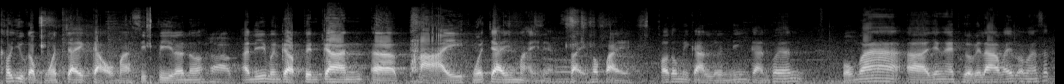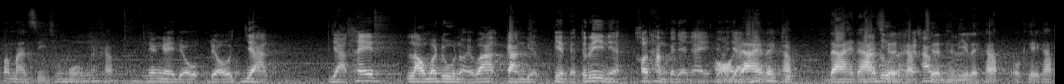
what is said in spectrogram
เขาอยู่กับหัวใจเก่ามา 10 ปีแล้วเนาะ ครับอันนี้เหมือนกับเป็นการเอ่อถ่ายหัวใจใหม่เนี่ยใส่เข้าไป เขาต้องมีการเลิร์นนิ่งกัน เพราะฉะนั้นผมว่าเอ่อยังไงเผื่อเวลาไว้ประมาณสักประมาณ 4 ชั่วโมงนะครับ ยังไงเดี๋ยวเดี๋ยวอยากอยากให้เรามาดูหน่อยว่าการเปลี่ยนเปลี่ยนแบตเตอรี่เนี่ยเขาทำกันยังไงอ๋อ วอยากได้ให้เลยครับณกิตได้ได้พาดูเชิญหน่อยครับ นะครับ เชิญทางนี้เลยครับโอเคครับ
